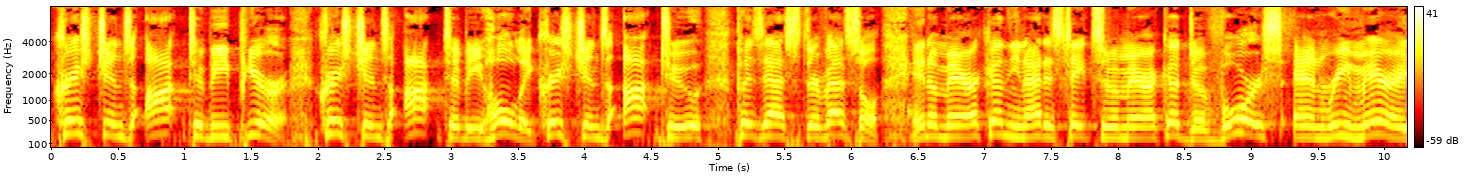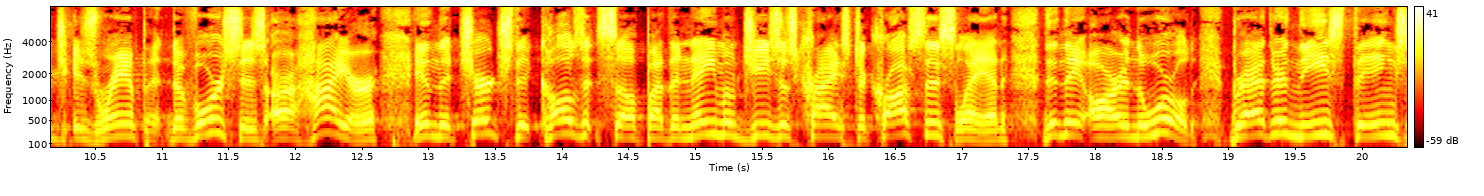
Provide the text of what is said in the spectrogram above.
Christians ought to be pure. Christians ought to be holy. Christians ought to possess their vessel. In America, in the United States of America, divorce and remarriage is rampant. Divorces are higher in the church that calls itself by the name of Jesus Christ across this land than they are in the world. Brethren, these things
